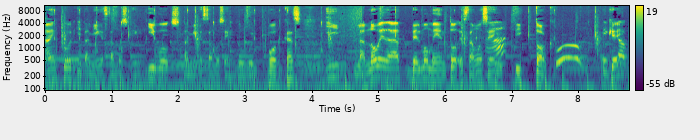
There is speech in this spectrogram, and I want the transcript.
Anchor y también estamos en Evox, también estamos en Google Podcast. Y la novedad del momento, estamos en. TikTok. ¿ok? TikTok.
